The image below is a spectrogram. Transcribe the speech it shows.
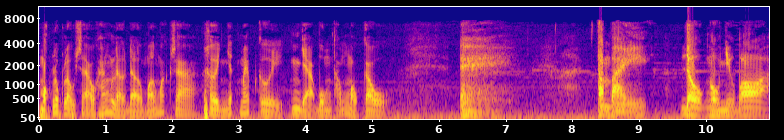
Một lúc lâu sau, hắn lờ đờ mở mắt ra, hơi nhếch mép cười và buông thõng một câu. Ê, tầm bậy, đồ ngu như bò.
